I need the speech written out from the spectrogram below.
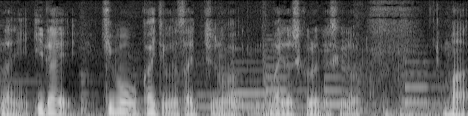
何依頼希望を書いてくださいっていうのが毎年来るんですけどまあ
